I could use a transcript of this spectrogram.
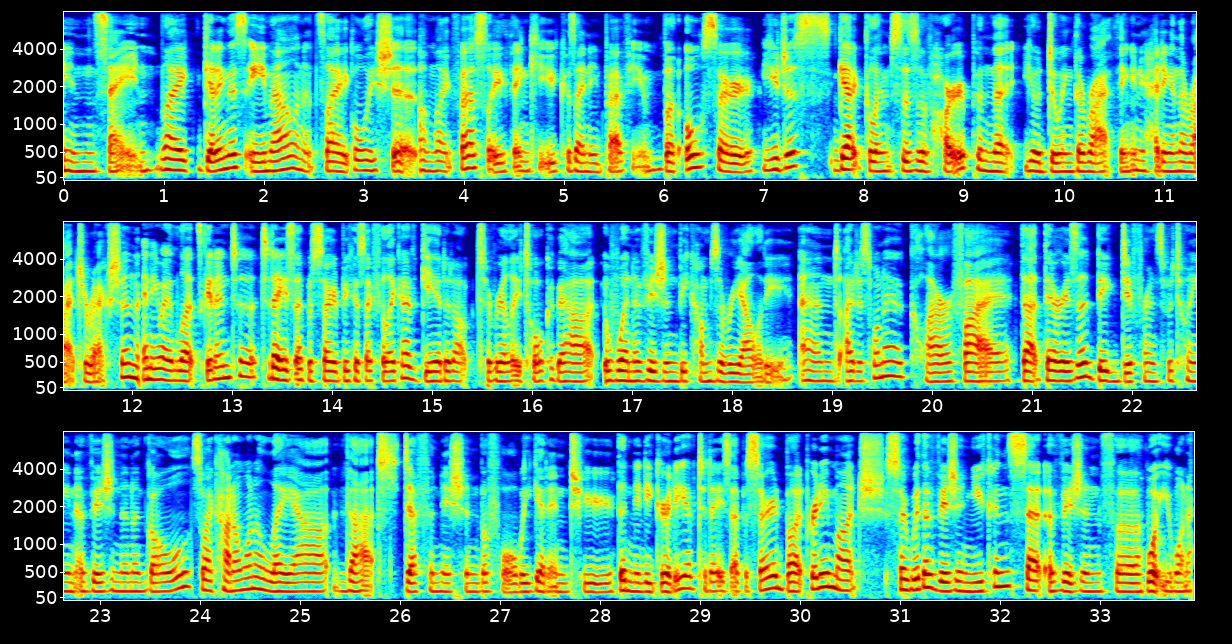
insane. Like getting this email and it's like, holy shit. I'm like, firstly, thank you because I need perfume. But also, you just get glimpses of hope and that you're doing the right thing and you're heading in the right direction. Anyway, let's get into today's episode because I feel like I've geared it up to really talk talk about when a vision becomes a reality. And I just want to clarify that there is a big difference between a vision and a goal. So I kind of want to lay out that definition before we get into the nitty gritty of today's episode. But pretty much, so with a vision, you can set a vision for what you want to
